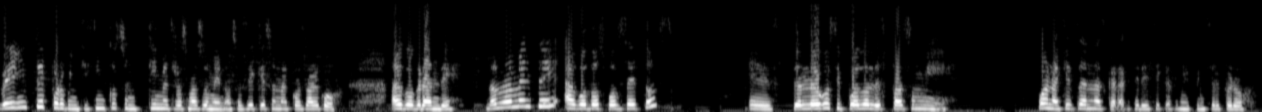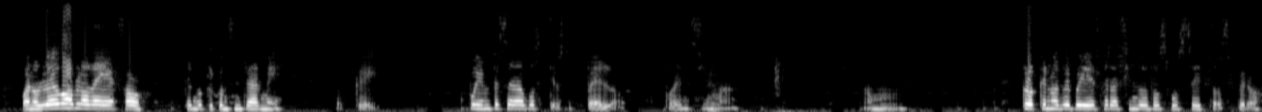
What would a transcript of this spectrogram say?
20 por 25 centímetros más o menos, así que es una cosa algo, algo grande. Normalmente hago dos bocetos. Este, luego si puedo les paso mi, bueno, aquí están las características de mi pincel, pero bueno, luego hablo de eso. Tengo que concentrarme. Ok. Voy a empezar a bocetear su pelo por encima. creo que no debería estar haciendo dos bocetos, pero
